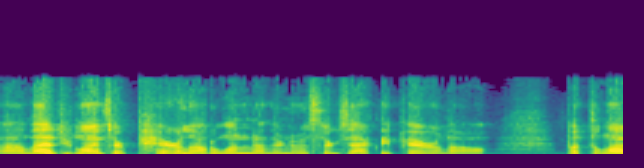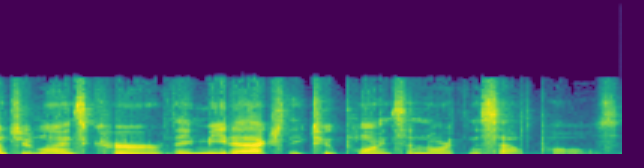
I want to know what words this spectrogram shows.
Uh, latitude lines are parallel to one another. Notice they're exactly parallel, but the longitude lines curve. They meet at actually two points, the north and the south poles.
